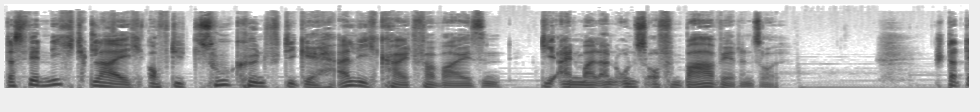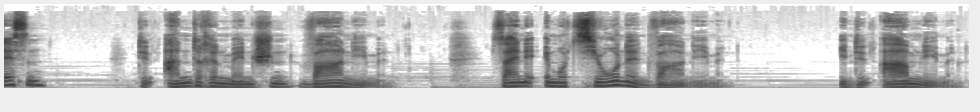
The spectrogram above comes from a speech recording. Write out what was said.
Dass wir nicht gleich auf die zukünftige Herrlichkeit verweisen, die einmal an uns offenbar werden soll. Stattdessen den anderen Menschen wahrnehmen, seine Emotionen wahrnehmen, in den Arm nehmen.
